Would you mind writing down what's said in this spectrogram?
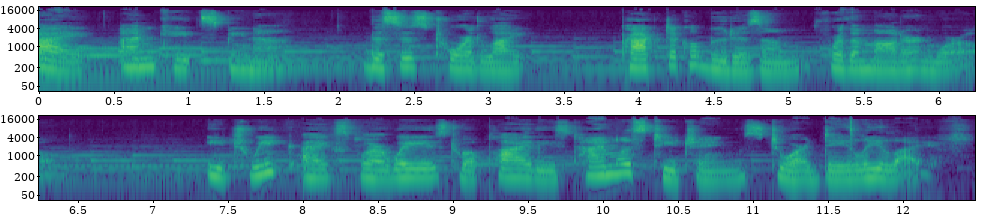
Hi, I'm Kate Spina. This is Toward Light Practical Buddhism for the Modern World. Each week, I explore ways to apply these timeless teachings to our daily life.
